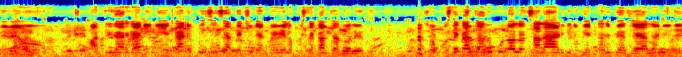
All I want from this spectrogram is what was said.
మేమేమో మంత్రి గారు కానీ నేను కానీ పిసిసి అధ్యక్షుడు ఎనభై వేల పుస్తకాలు చదవలేదు. సో పుస్తకాలు చదువుకున్న వాళ్ళని సలహా అడిగినాం ఎట్లా రిపేర్ చేయాలనేది.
